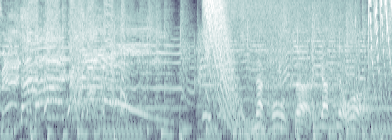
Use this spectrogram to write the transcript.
Fecha! Na conta, KTO.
